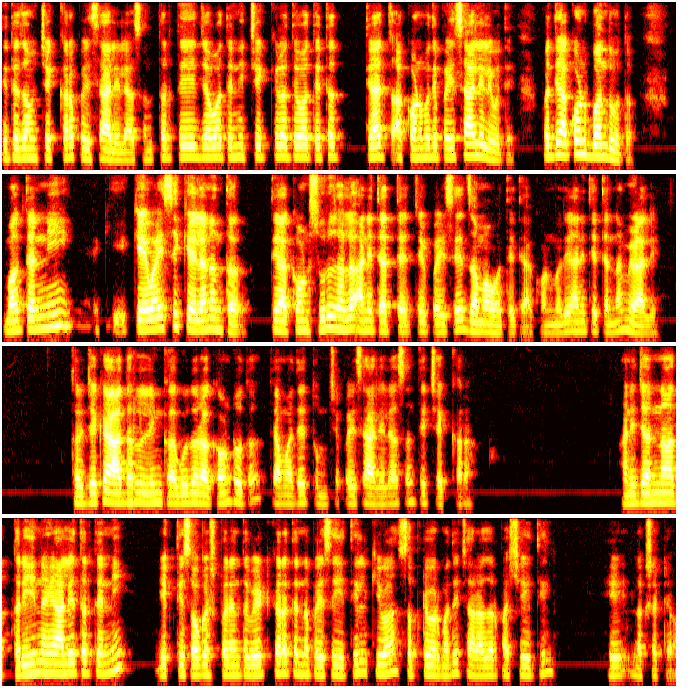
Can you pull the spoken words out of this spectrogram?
तिथे जाऊन चेक करा पैसे आलेले असेल तर ते जेव्हा त्यांनी चेक केलं तेव्हा तिथं त्याच अकाउंटमध्ये पैसे आलेले होते. पण ते अकाउंट बंद होतं. मग त्यांनी के वाय सी केल्यानंतर ते अकाउंट सुरू झालं आणि त्यात त्याचे पैसे जमा होते त्या अकाउंटमध्ये आणि ते त्यांना मिळाले. तर जे काय आधार लिंक अगोदर अकाउंट होतं त्यामध्ये तुमचे पैसे आलेले असेल ते चेक करा. आणि ज्यांना तरीही नाही आले तर त्यांनी एकतीस ऑगस्टपर्यंत वेट करा त्यांना पैसे येतील किंवा सप्टेंबरमध्ये चार हजार पाचशे येतील हे लक्षात ठेवा.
